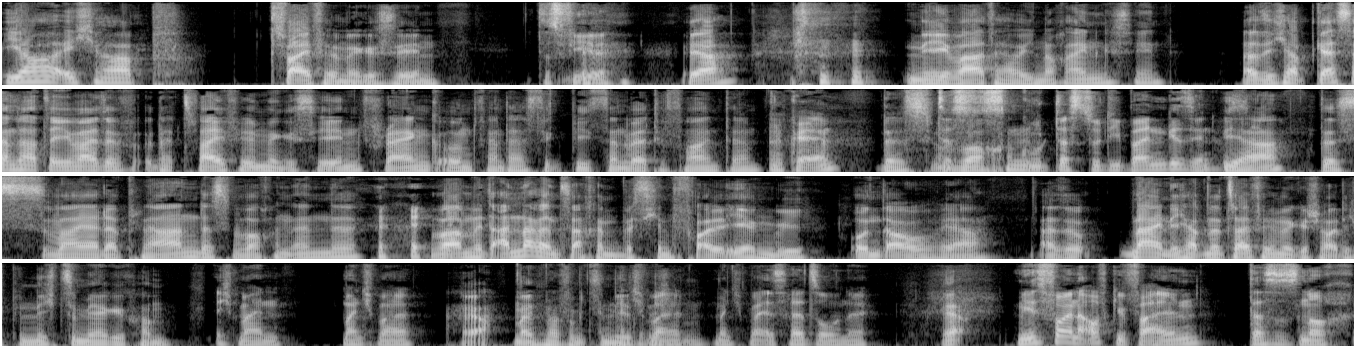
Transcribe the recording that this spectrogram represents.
Ja, ich habe zwei Filme gesehen. Das viel. ja? nee, warte, habe ich noch einen gesehen? Also ich habe gestern tatsächlich zwei Filme gesehen, Frank und Fantastic Beasts and Where to Find Them. Okay. Das, das Wochen ist gut, dass du die beiden gesehen hast. Ja, das war ja der Plan. Das Wochenende war mit anderen Sachen ein bisschen voll irgendwie. Und auch, ja, also nein, ich habe nur zwei Filme geschaut. Ich bin nicht zu mehr gekommen. Ich meine, manchmal. Ja, manchmal funktioniert es manchmal, manchmal ist halt so, ne? Ja. Mir ist vorhin aufgefallen, dass es noch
